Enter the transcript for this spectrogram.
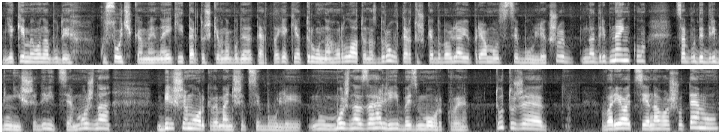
якими вона буде кусочками, на якій тертушки вона буде натерта. Так як я тру на горла, то на здорову тертушку я додаю прямо з цибулі. Якщо на дрібненьку, це буде дрібніше. Дивіться, можна більше моркви, менше цибулі. Ну, можна взагалі без моркви. Тут уже варіація на вашу тему,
